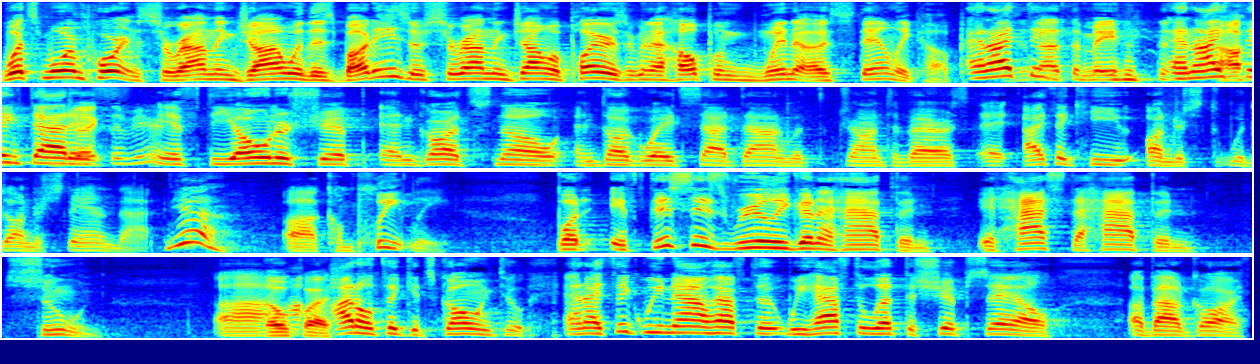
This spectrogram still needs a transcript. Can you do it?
What's more important, surrounding John with his buddies or surrounding John with players who are going to help him win a Stanley Cup? And I Isn't think that the main and I think that if, here? if the ownership and Garth Snow and Doug Weight sat down with John Tavares, eh, I think he underst- would understand that. yeah, uh, completely. But if this is really going to happen, it has to happen soon. Uh, No I- question. I, don't think it's going to, and I think we now have to we have to let the ship sail about Garth.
